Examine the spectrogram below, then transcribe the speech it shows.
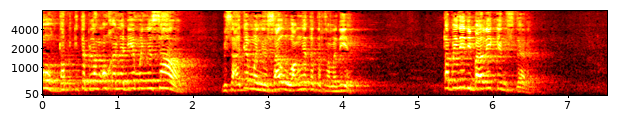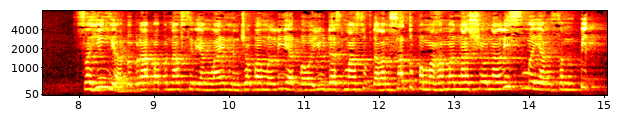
oh tapi kita bilang, oh karena dia menyesal. Bisa aja menyesal uangnya tetap sama dia. Tapi ini dibalikin saudara. Sehingga beberapa penafsir yang lain mencoba melihat bahwa Yudas masuk dalam satu pemahaman nasionalisme yang sempit.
